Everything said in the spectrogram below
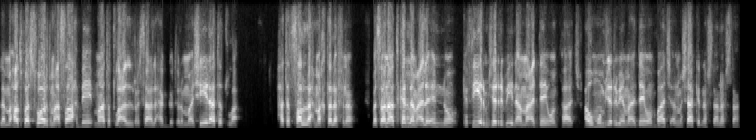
لما أحط password مع صاحبي ما تطلع الرسالة حقته لما اشيلها تطلع. حتتصلح ما اختلفنا. بس أنا أتكلم آه. على إنه كثير مجربينها مع ال day 1 patch أو مو مجربينها مع ال day 1 patch المشاكل نفسها نفسها.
